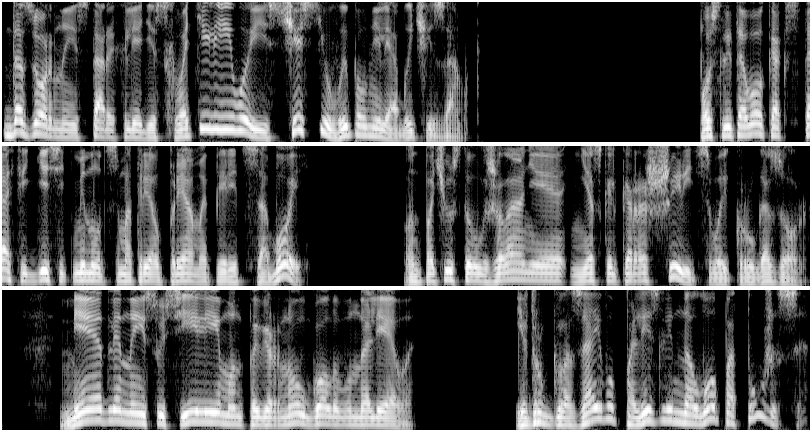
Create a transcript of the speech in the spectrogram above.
дозорные старых леди схватили его и с честью выполнили обычай замка. После того, как Стаффи десять минут смотрел прямо перед собой, он почувствовал желание несколько расширить свой кругозор. Медленно и с усилием он повернул голову налево. И вдруг глаза его полезли на лоб от ужаса.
